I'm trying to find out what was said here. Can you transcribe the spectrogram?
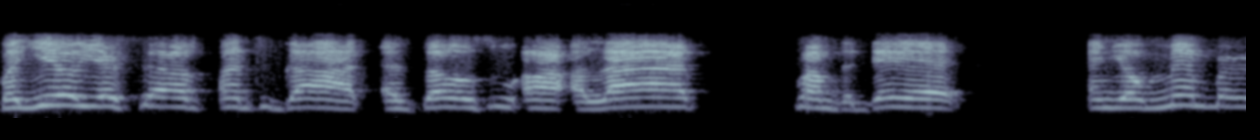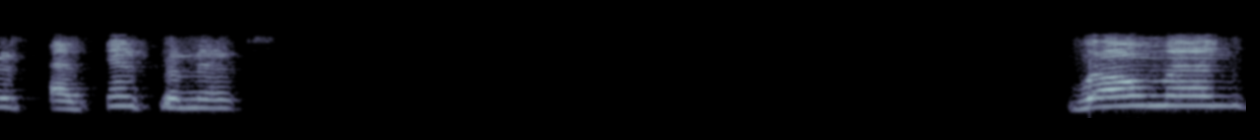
But yield yourselves unto God as those who are alive from the dead, and your members as instruments. Romans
